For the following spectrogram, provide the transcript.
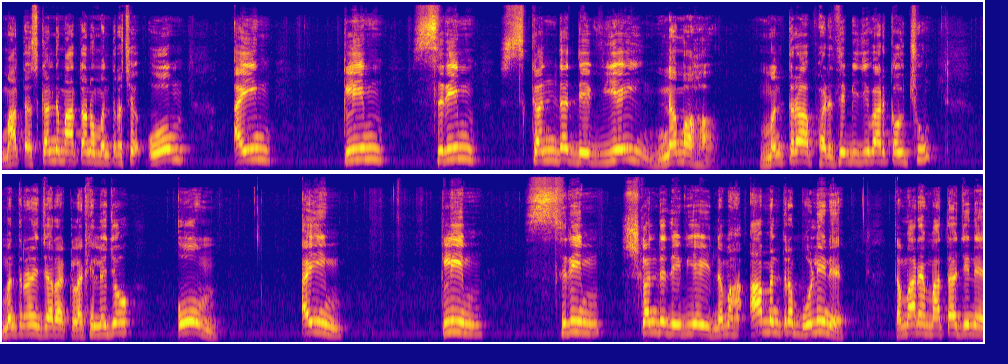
માતા, સ્કંદ માતાનો મંત્ર છે, ઓમ ઐમ ક્લીમ શ્રીમ સ્કંદ દેવ્યય નમઃ મંત્ર ફરીથી બીજી વાર કહું છું મંત્રને જરાક લખી લેજો ઓમ ઐમ ક્લીમ શ્રીમ સ્કંદ દેવીએ નમઃ આ મંત્ર બોલીને તમારે માતાજીને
